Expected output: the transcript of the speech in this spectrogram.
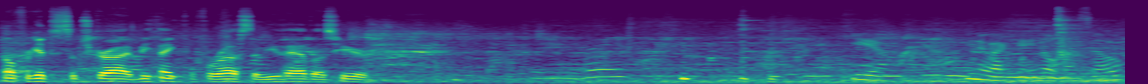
Don't forget to subscribe. Be thankful for us that you have us here. yeah, you know I can't help myself.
